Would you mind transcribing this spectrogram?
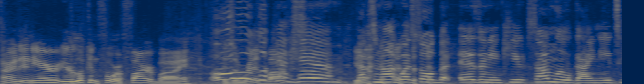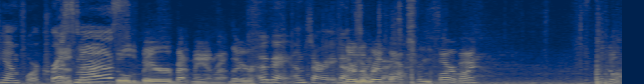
All right, in here you're looking for a fire buy. Oh, There's a red look box. at him. Yeah. That's not what sold, but isn't he cute? Some little guy needs him for That's Christmas. a Build-A-Bear Batman right there. Okay, I'm sorry. I got There's a red box from the fire buy. Nope.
